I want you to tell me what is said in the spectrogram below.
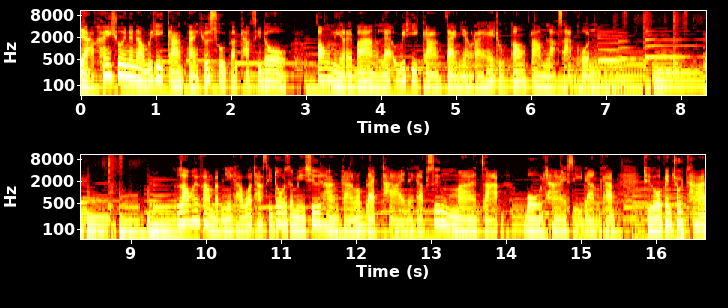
อยากให้ช่วยแนะนำวิธีการแต่งชุดสูทแบบทักซิโด ต้องมีอะไรบ้างและวิธีการแต่งอย่างไรให้ถูกต้องตามหลักสากล เล่าให้ฟังแบบนี้ครับว่าทักซิโดจะมีชื่อทางการว่า black tie นะครับซึ่งมาจากโบว์ไทสีดำครับถือว่าเป็นชุดทาง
